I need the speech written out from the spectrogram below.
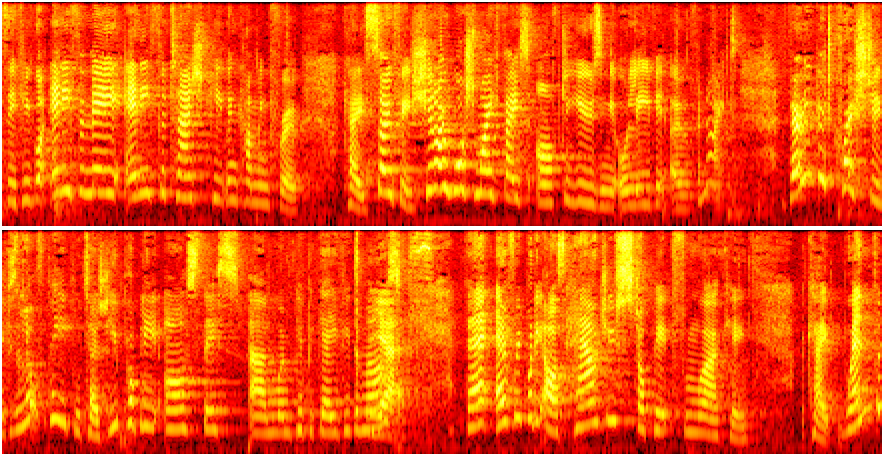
So if you've got any for me, any for Tash, keep them coming through. Okay, Sophie, should I wash my face after using it or leave it overnight? Very good question because a lot of people, Tash, you probably asked this um, when Pippa gave you the mask. Yes. There, everybody asks, how do you stop it from working? Okay, when the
